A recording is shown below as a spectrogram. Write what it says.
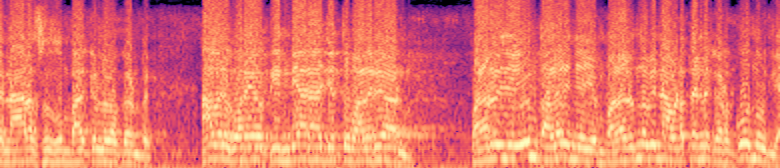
തന്നെ ആർ എസ് എസും ബാക്കിയുള്ളതൊക്കെ ഉണ്ട്. അവർ കുറേയൊക്കെ ഇന്ത്യ രാജ്യത്ത് വളരുകയാണ്. വളരും ചെയ്യും തളരും ചെയ്യും. വളരുന്ന പിന്നെ അവിടെ തന്നെ കിടക്കുകയൊന്നുമില്ല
